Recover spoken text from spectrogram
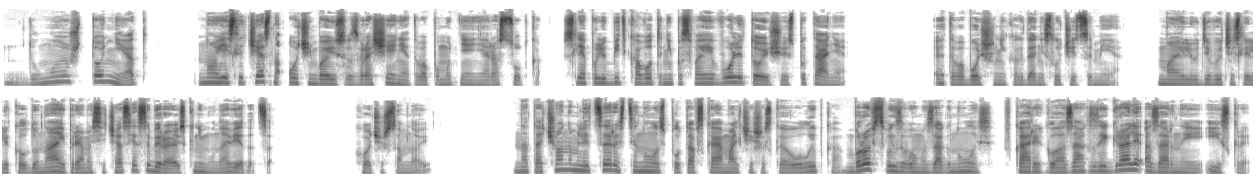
Думаю, что нет. Но, если честно, очень боюсь возвращения этого помутнения рассудка. Слепо любить кого-то не по своей воле — то еще испытание. Этого больше никогда не случится, Мия. Мои люди вычислили колдуна, и прямо сейчас я собираюсь к нему наведаться. Хочешь со мной?» На точенном лице растянулась плутовская мальчишеская улыбка, бровь с вызовом изогнулась, в карих глазах заиграли озорные искры.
